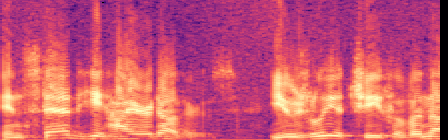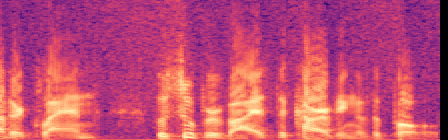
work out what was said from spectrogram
Instead, he hired others, usually a chief of another clan, who supervised the carving of the pole.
